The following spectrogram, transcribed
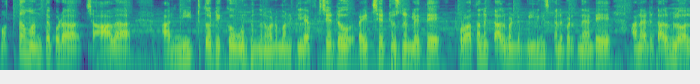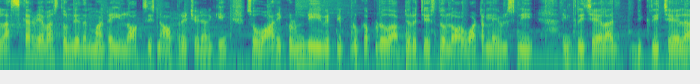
మొత్తం అంతా కూడా చాలా ఆ నీటితోటి ఎక్కువ ఉంటుంది అనమాట మనకి లెఫ్ట్ సైడ్ రైట్ సైడ్ చూసినట్లయితే పురాతన కాలం అంటే బిల్డింగ్స్ కనపడుతున్నాయి. అంటే ఆనాటి కాలంలో లస్కర్ వ్యవస్థ ఉండేదన్నమాట ఈ లాక్సీస్ని ఆపరేట్ చేయడానికి. సో వారు ఇక్కడ ఉండి వీటిని ఎప్పటికప్పుడు అబ్జర్వ్ చేస్తూ వాటర్ లెవెల్స్ని ఇంక్రీజ్ చేయాలా డిక్రీజ్ చేయాలా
